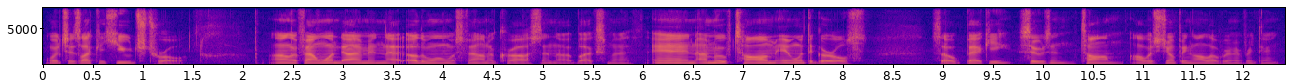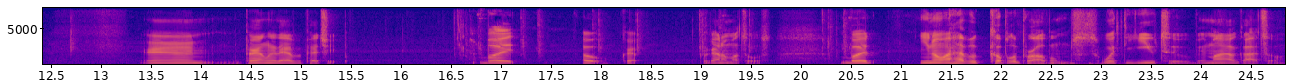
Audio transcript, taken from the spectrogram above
which is like a huge troll. I only found one diamond. That other one was found across in the blacksmith. And I moved Tom in with the girls. So Becky, Susan, Tom, always jumping all over everything. And apparently they have a pet sheep. But oh crap, forgot on my tools. But you know, I have a couple of problems with YouTube in my Elgato.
